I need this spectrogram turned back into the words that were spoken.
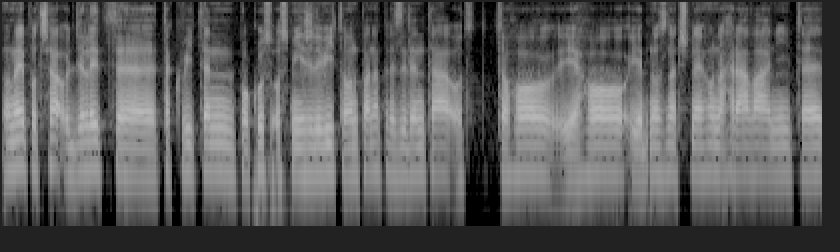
Ono je potřeba oddělit eh, takový ten pokus o smířlivý tón pana prezidenta od toho jeho jednoznačného nahrávání té,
